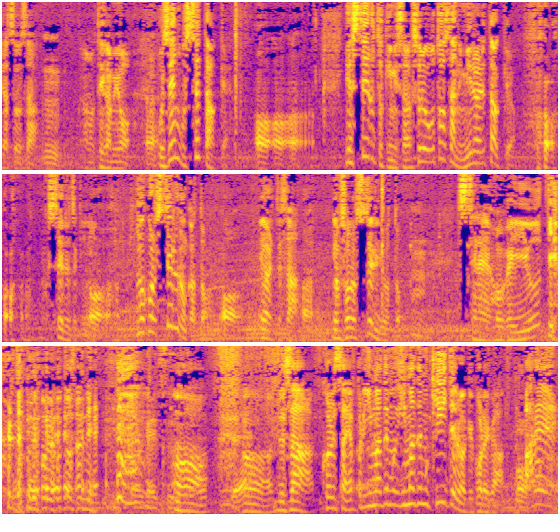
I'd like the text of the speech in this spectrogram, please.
やつをさ、うん。あの手紙を、はい。俺全部捨てたわけ。あああで捨てる時にさそれをお父さんに見られたわけよ 捨てる時に「ああお前これ捨てるのか?」とあ言われてさは「いやそれ捨てるよ」と「捨てない方がいいよ」って言われたんだよ 俺お父さんに。でさこれさやっぱり今でも今でも聞いてるわけこれが。うんあれ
